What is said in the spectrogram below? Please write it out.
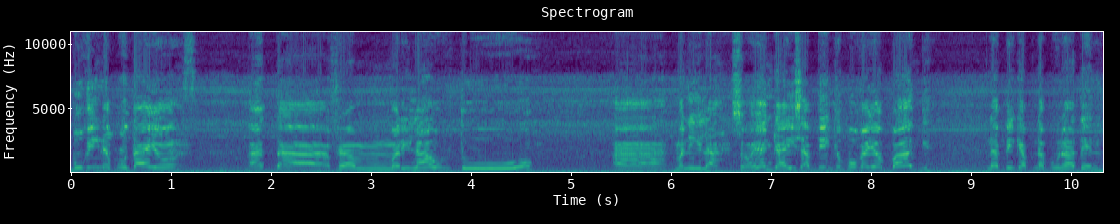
booking na po tayo. At ah, from Marilao to ah, Manila. So, ayan guys, update ko po kayo pag na-pick up na po natin.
